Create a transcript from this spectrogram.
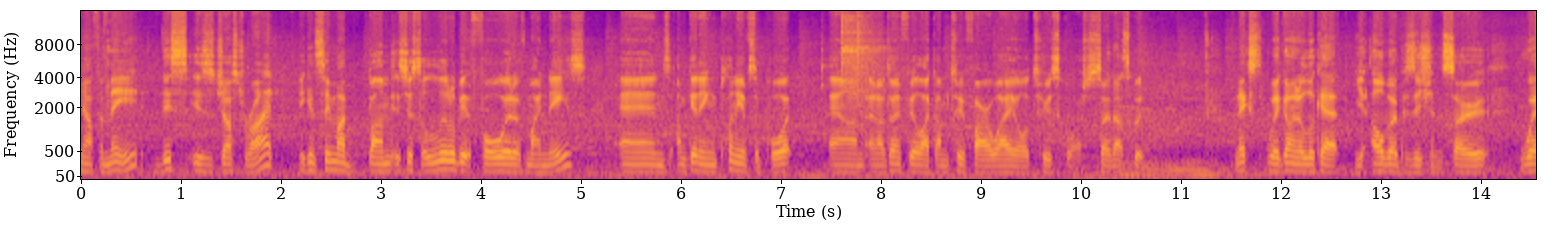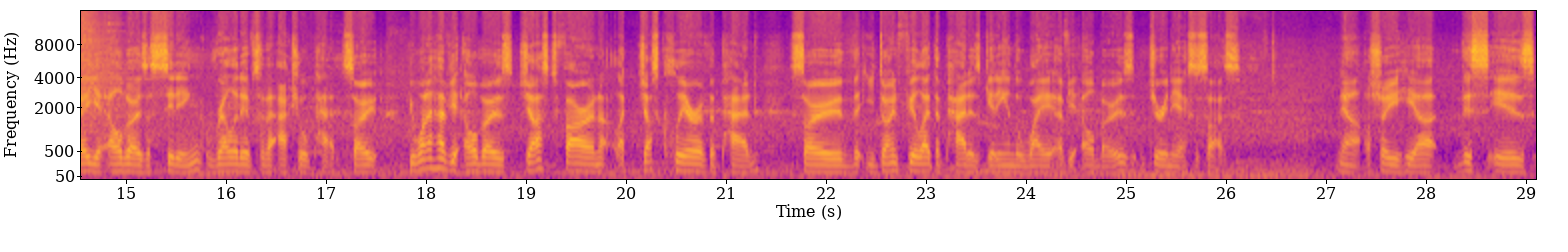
Now for me, this is just right. You can see my bum is just a little bit forward of my knees and I'm getting plenty of support um, and I don't feel like I'm too far away or too squashed, so that's good. Next, we're going to look at your elbow position. So where your elbows are sitting relative to the actual pad. So you want to have your elbows just far enough, like just clear of the pad so that you don't feel like the pad is getting in the way of your elbows during the exercise. Now I'll show you here, this is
